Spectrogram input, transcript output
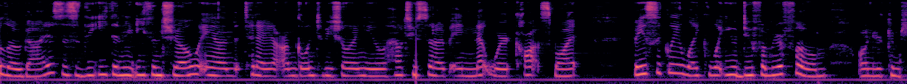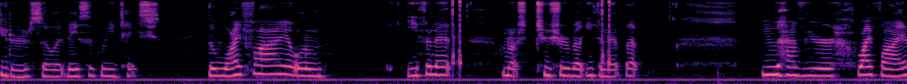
Hello guys, this is the Ethan and Ethan show and today I'm going to be showing you how to set up a network hotspot basically like what you do from your phone on your computer. So it basically takes the Wi-Fi or Ethernet. I'm not too sure about Ethernet but you have your Wi-Fi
